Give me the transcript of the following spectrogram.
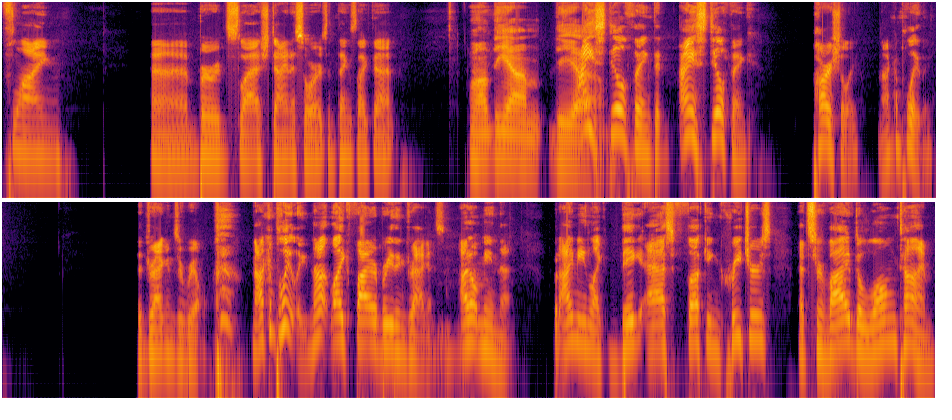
flying uh, birds slash dinosaurs and things like that. Well, the um the uh, I still think that I still think, partially, not completely, that dragons are real. not completely, not like fire breathing dragons. I don't mean that, but I mean like big ass fucking creatures that survived a long time.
